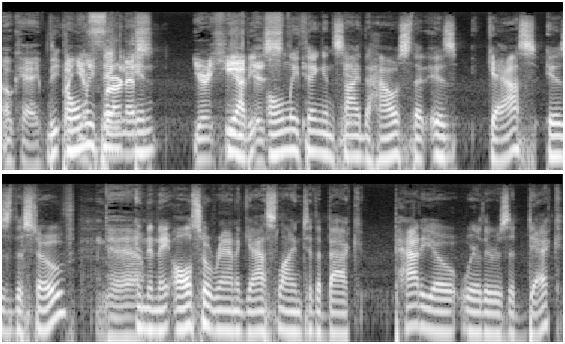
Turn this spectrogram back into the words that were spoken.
Okay, The but only your thing furnace, in your heat yeah, the is only thing inside the house that is gas is the stove, yeah. and then they also ran a gas line to the back patio where there is a deck,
